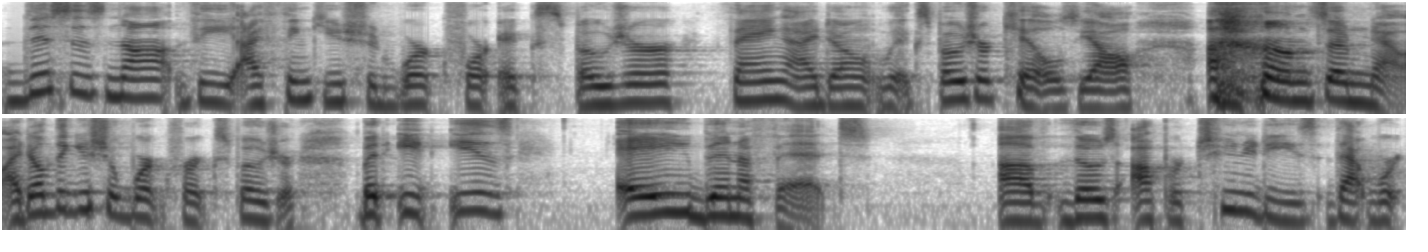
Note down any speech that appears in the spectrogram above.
this is not the I think you should work for exposure thing. I don't exposure kills y'all. Um, so no, I don't think you should work for exposure, but it is a benefit of those opportunities that were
